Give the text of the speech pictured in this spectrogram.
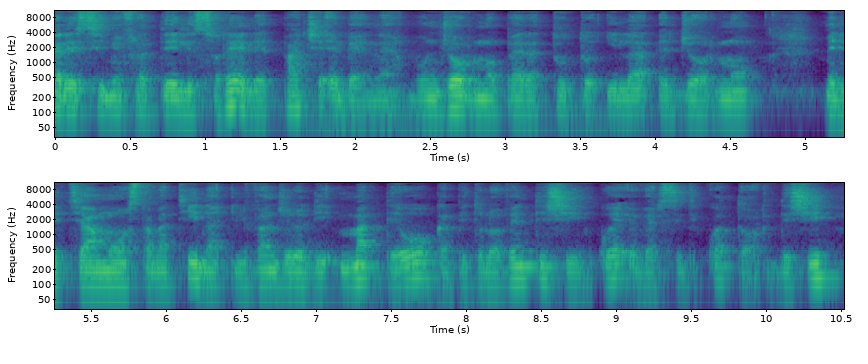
Carissimi fratelli e sorelle, pace e bene, buongiorno per tutto il giorno. Meditiamo stamattina il Vangelo di Matteo, capitolo 25, versetti 14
